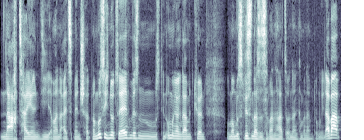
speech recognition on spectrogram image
Nachteilen, die man als Mensch hat. Man muss sich nur zu helfen wissen, man muss den Umgang damit können und man muss wissen, dass es man hat und dann kann man damit umgehen. Aber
